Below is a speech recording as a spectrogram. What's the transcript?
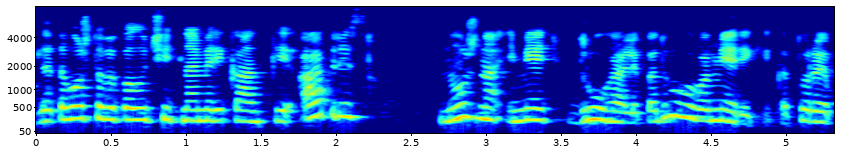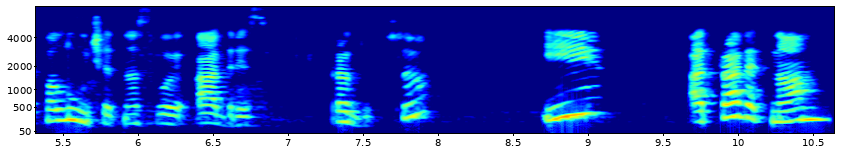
Для того, чтобы получить на американский адрес, нужно иметь друга или подругу в Америке, которые получат на свой адрес продукцию и отправят нам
